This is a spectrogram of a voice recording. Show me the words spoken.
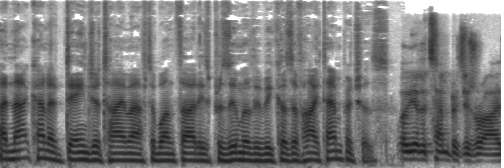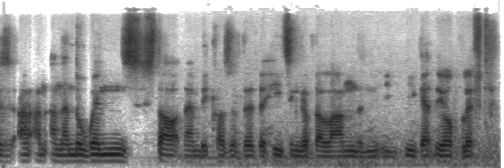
And that kind of danger time after 1.30 is presumably because of high temperatures? Well, yeah, the temperatures rise and, and then the winds start then because of the, the heating of the land and you, you, get the uplift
